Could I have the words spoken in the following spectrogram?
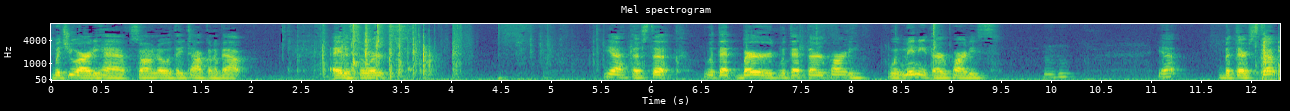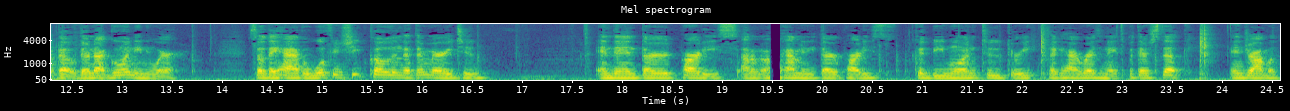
But you already have, so I know what they're talking about. Eight of Swords. Yeah, they're stuck with that bird, with that third party, with many third parties. Mm -hmm. Yeah, but they're stuck though. They're not going anywhere. So they have a wolf in sheep clothing that they're married to. And then third parties. I don't know how many third parties. Could be one, two, three. Take it how it resonates. But they're stuck in drama.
